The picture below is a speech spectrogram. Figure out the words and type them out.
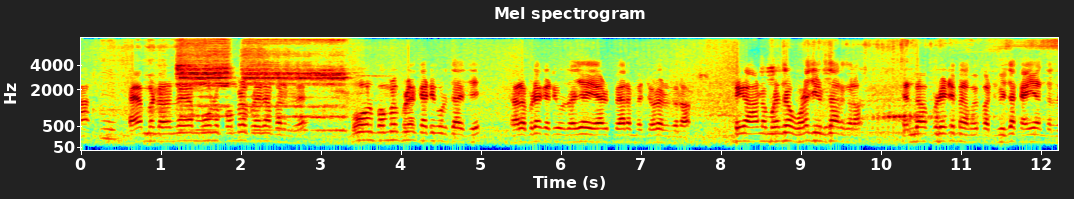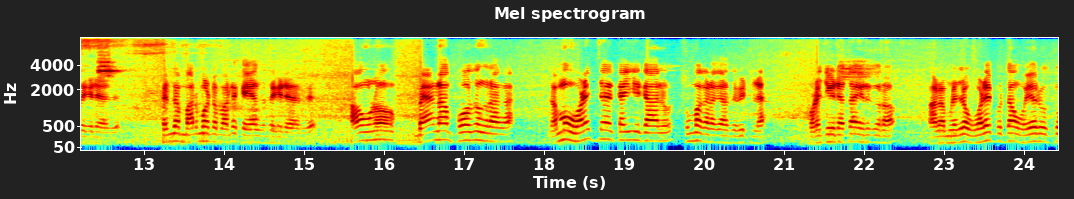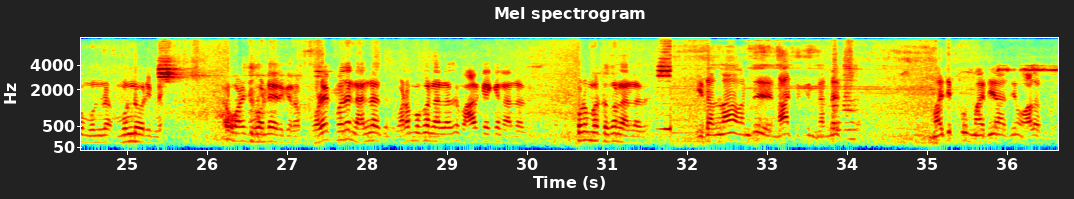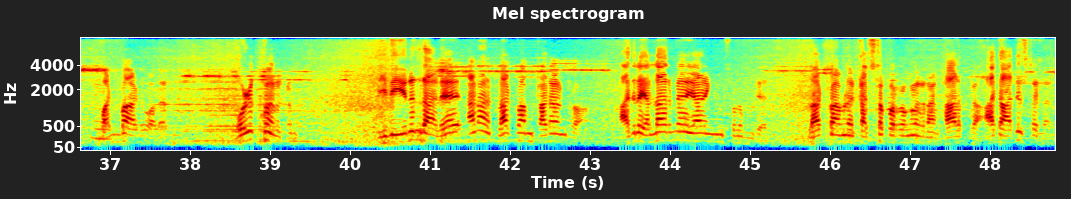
கல்யாணம் பண்ணிட்டு வந்து மூணு பொம்பளை பிள்ளை தான் பிறகு மூணு பொம்பளை பிள்ளைய கட்டி கொடுத்தாச்சு. நல்லபடியாக கட்டி கொடுத்தாச்சு. ஏழு பேரம் பேச்சோடு இருக்கிறோம். நீங்கள் ஆண்டு முடிஞ்ச உழைச்சிக்கிட்டு தான் இருக்கிறோம். எந்த பிள்ளைகிட்டையும் நம்ம போய் பத்து பைசா கையாந்துறது கிடையாது. எந்த மருமட்டை மட்டும் கையாந்துறது கிடையாது. அவங்களும் வேணாம் போதுங்கிறாங்க. நம்ம உழைச்ச கை கால் சும்மா கிடக்காது வீட்டில். உழைச்சிக்கிட்டே தான் இருக்கிறோம். ஆனால் முடிஞ்ச உழைப்பு தான் உயர்வுக்கு முன்ன முன்னுரிமை. உழைச்சி கொண்டே இருக்கிறோம். உழைப்பது நல்லது. உடம்புக்கும் நல்லது வாழ்க்கைக்கும் நல்லது. குடும்பத்துக்கும் நல்லது. இதெல்லாம் வந்து நாட்டுக்கு நல்லது மதிப்பு மரியாதையும் வளரணும். பண்பாடு வளரணும். ஒழுக்கம் இருக்கணும். இது இருந்தாலே ஆனால் பிளாட்ஃபார்ம் கடன்றோம். அதில் எல்லாருமே ஏழைங்கன்னு சொல்ல முடியாது. பிளாட்ஃபார்மில் கஷ்டப்படுறவங்களும் நான் காலத்தில். அது அதிர்ஷ்டம்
